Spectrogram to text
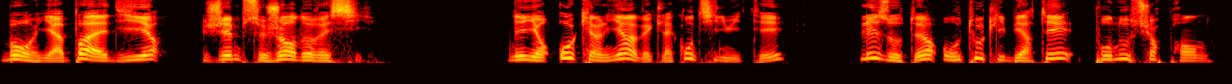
Bon, il n'y a pas à dire, j'aime ce genre de récit. N'ayant aucun lien avec la continuité, les auteurs ont toute liberté pour nous surprendre.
